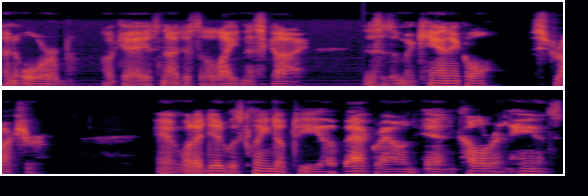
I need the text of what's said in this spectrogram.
an orb Okay, it's not just a light in the sky. This is a mechanical structure. And what I did was cleaned up the uh, background and color enhanced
